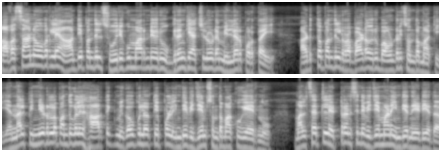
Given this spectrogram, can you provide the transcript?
അവസാന ഓവറിലെ ആദ്യ പന്തിൽ സൂര്യകുമാറിന്റെ ഒരു ഉഗ്രൻ ക്യാച്ചിലൂടെ മില്ലർ പുറത്തായി. അടുത്ത പന്തിൽ റബാഡ ഒരു ബൗണ്ടറി സ്വന്തമാക്കി. എന്നാൽ പിന്നീടുള്ള പന്തുകളിൽ ഹാർദിക് മികവ് പുലർത്തിയപ്പോൾ ഇന്ത്യ വിജയം സ്വന്തമാക്കുകയായിരുന്നു. മത്സരത്തിൽ എട്ട് റൺസിന്റെ വിജയമാണ് ഇന്ത്യ നേടിയത്.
